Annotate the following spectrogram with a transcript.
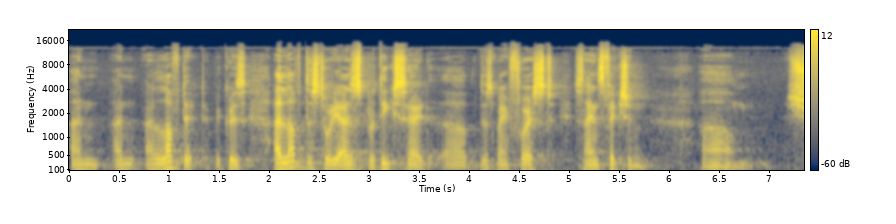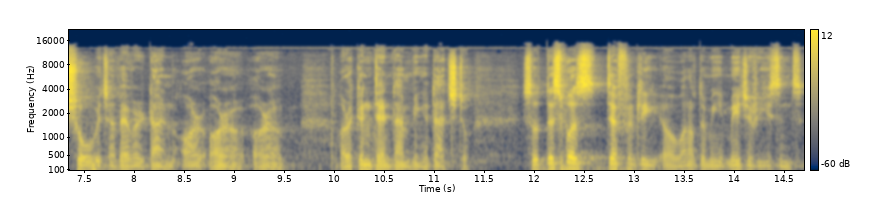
and, and I loved it because I loved the story. As Prateik said, uh, this is my first science fiction um, show which I've ever done, or, or, a, or, a, or a content I'm being attached to. So this was definitely uh, one of the ma- major reasons.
